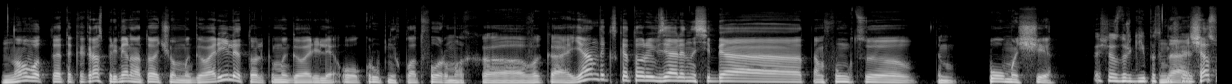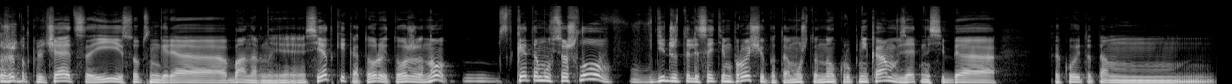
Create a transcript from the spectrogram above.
Но вот это как раз примерно то, о чем мы говорили, только мы говорили о крупных платформах э, ВК и Яндекс, которые взяли на себя там, функцию там, помощи Сейчас другие подключаются. Да, сейчас тоже. уже подключаются и, собственно говоря, баннерные сетки, которые тоже, ну, к этому все шло. В диджитале с этим проще, потому что, ну, крупникам взять на себя какой-то там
